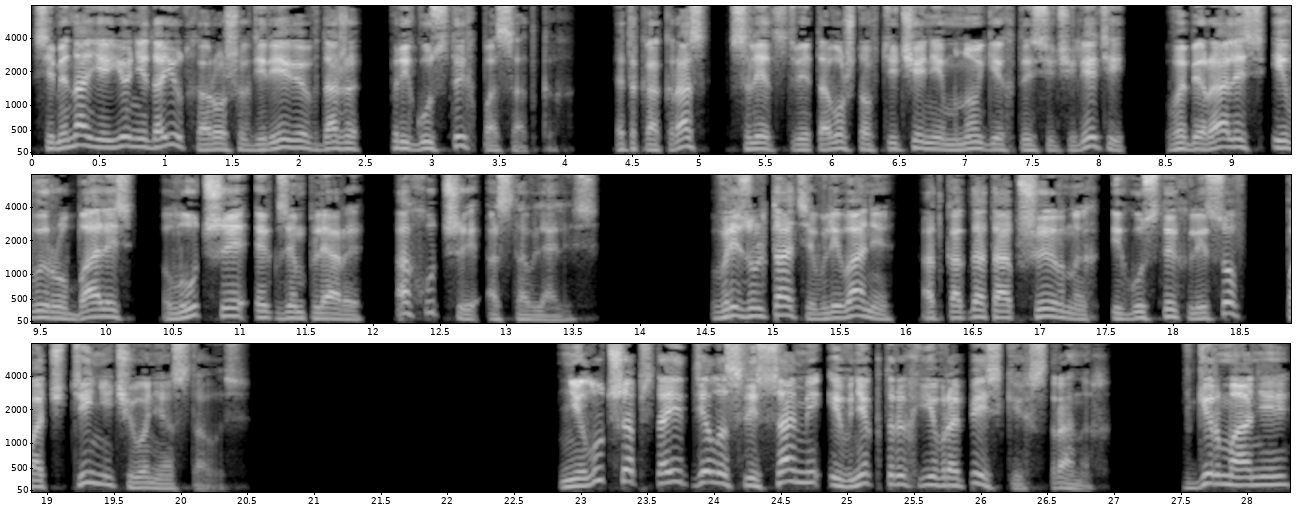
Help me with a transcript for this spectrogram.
Семена ее не дают хороших деревьев даже при густых посадках. Это как раз следствие того, что в течение многих тысячелетий выбирались и вырубались лучшие экземпляры, а худшие оставлялись. В результате в Ливане от когда-то обширных и густых лесов почти ничего не осталось. Не лучше обстоит дело с лесами и в некоторых европейских странах. В Германии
